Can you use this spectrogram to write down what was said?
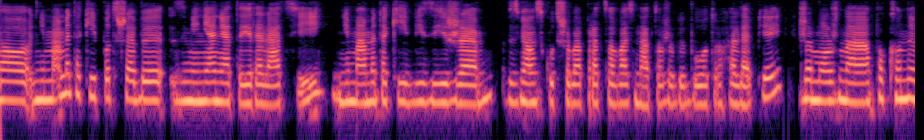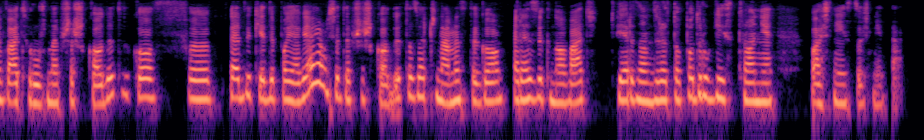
to nie mamy takiej potrzeby zmieniania tej relacji, nie mamy takiej wizji, że w związku trzeba pracować na to, żeby było trochę lepiej, że można pokonywać różne przeszkody, tylko wtedy, kiedy pojawiają się te przeszkody, to zaczynamy z tego rezygnować, twierdząc, że to po drugiej stronie właśnie jest coś nie tak.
